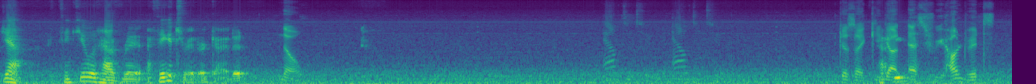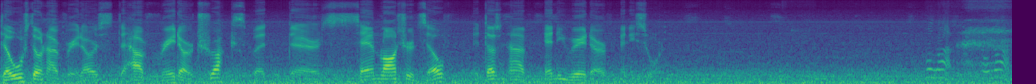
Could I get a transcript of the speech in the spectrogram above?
yeah. I think he would have ra- I think it's radar guided. No. Altitude, altitude. Because like you Have got you- S300s, those don't have radars. They have radar trucks, but their SAM launcher itself, it doesn't have any radar of any sort. Pull up, pull up.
